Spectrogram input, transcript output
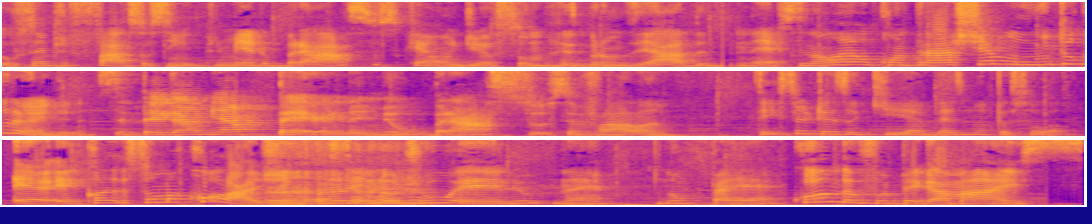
Eu sempre faço assim, primeiro braços, que é onde eu sou mais bronzeada, né? Senão é, o contraste é muito grande, né? Você pegar minha perna e meu braço, você fala. Tem certeza que é a mesma pessoa? É, é co- só uma colagem. Passei no joelho, né? No pé. Quando eu fui pegar mais,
